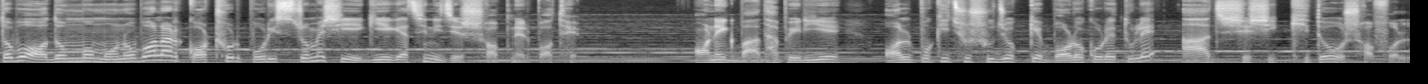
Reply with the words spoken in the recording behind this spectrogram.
তবু অদম্য মনোবল আর কঠোর পরিশ্রমে সে এগিয়ে গেছে নিজের স্বপ্নের পথে। অনেক বাধা পেরিয়ে অল্প কিছু সুযোগকে বড় করে তুলে আজ সে শিক্ষিত ও সফল।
